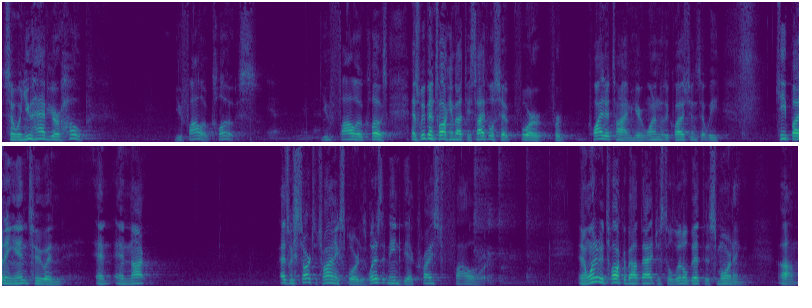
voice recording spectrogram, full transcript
so when you have your hope, you follow close. You follow close. As we've been talking about discipleship for, for quite a time here, one of the questions that we keep butting into and, and, and not, as we start to try and explore it, is what does it mean to be a Christ follower? And I wanted to talk about that just a little bit this morning. Um,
